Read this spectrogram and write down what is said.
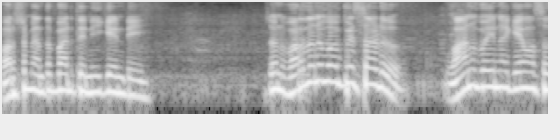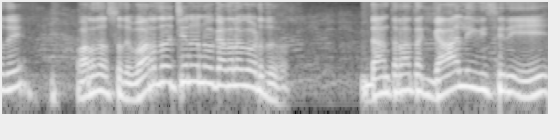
వర్షం ఎంత పడితే నీకేంటి? చూడండి వరదను పంపిస్తాడు. వాన పోయి నాకేమొస్తుంది? వరద వస్తుంది వరద వచ్చినా నువ్వు కదలకూడదు. దాని తర్వాత గాలి విసిరి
